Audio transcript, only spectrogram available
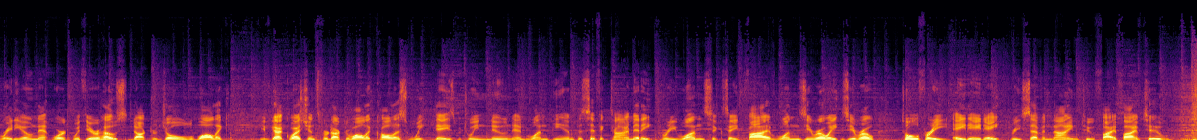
Radio Network with your host, Dr. Joel Wallach. If you've got questions for Dr. Wallach, call us weekdays between noon and 1 p.m. Pacific Time at 831 685 1080. Toll free 888 379 2552.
